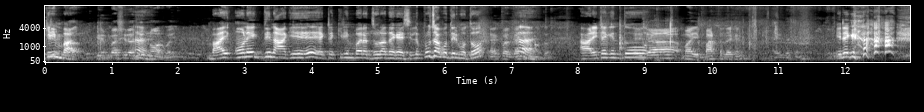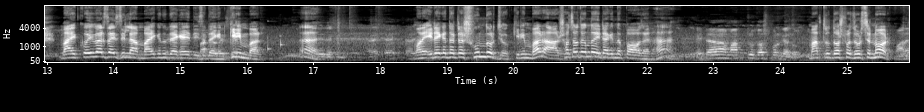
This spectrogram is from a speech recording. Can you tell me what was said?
ক্রিম বার। ক্রিমবার হ্যাঁ। ভাই। অনেক দিন আগে একটা ক্রিম বারের জোড়া দেখাইছিল প্রজাপতির মতো। হ্যাঁ। আর এটা কিন্তু এটা ভাই বারটা দেখেন। এই দেখেন। এটা কি? ভাই কইবার চাইছিলাম ভাই কিন্তু দেখাই দিয়েছে দেখেন ক্রিম বার। হ্যাঁ এই দেখেন এই- এই- এই- মানে এটা কিন্তু একটা সৌন্দর্য ক্রিম বার আর সচরাচর কিন্তু এটা কিন্তু পাওয়া যায় না হ্যাঁ? এটা মাত্র দশ পর গেল। মাত্র দশ পর ধরছে নর। মানে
